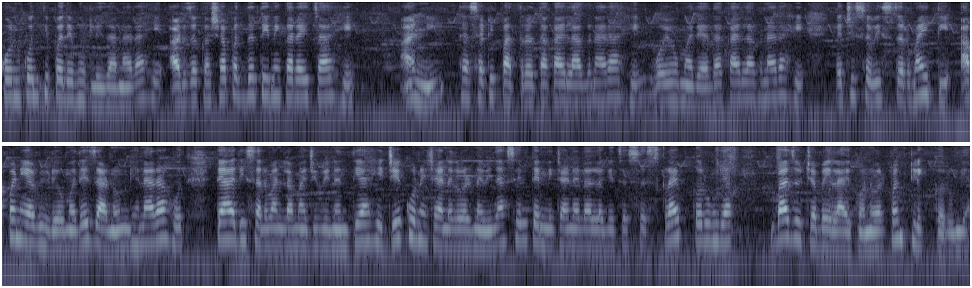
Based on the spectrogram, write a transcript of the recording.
कोणकोणती पदे भरली जाणार आहे? अर्ज कशा पद्धतीने करायचा आहे? आणि त्यासाठी पात्रता काय लागणार आहे वयोमर्यादा काय लागणार आहे याची सविस्तर माहिती आपण या व्हिडिओमध्ये जाणून घेणार आहोत. त्याआधी सर्वांना माझी विनंती आहे जे कोणी चॅनलवर नवीन असेल त्यांनी चॅनलला लगेच सबस्क्राईब करून घ्या. बाजूच्या बेल आयकॉनवर पण क्लिक करून घ्या.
